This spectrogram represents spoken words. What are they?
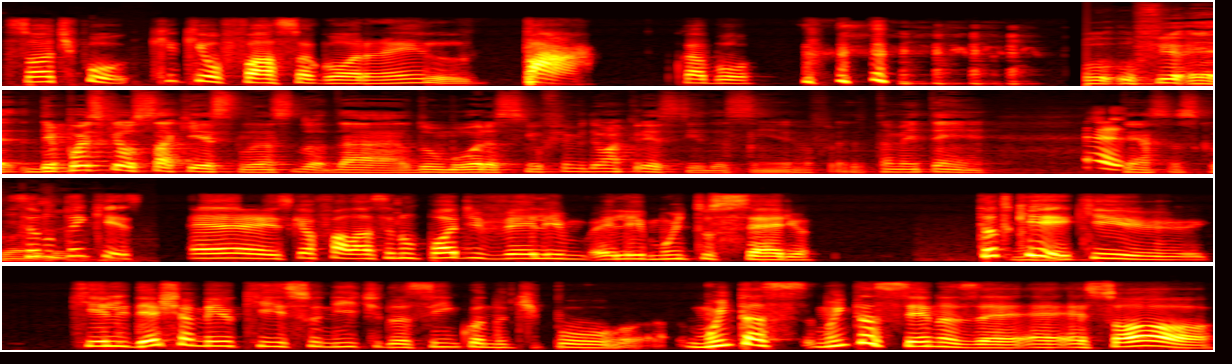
Só, tipo, o que, que eu faço agora, né? Ele, pá! Acabou. O, o é, depois que eu saquei esse lance do, da, do humor, assim, o filme deu uma crescida, assim. Eu falei, também tem, é, tem essas coisas. Você não tem que. É, isso que eu ia falar, você não pode ver ele, ele muito sério. Tanto que, uhum. que, que ele deixa meio que isso nítido, assim, quando, tipo, muitas, muitas cenas é, é, é só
